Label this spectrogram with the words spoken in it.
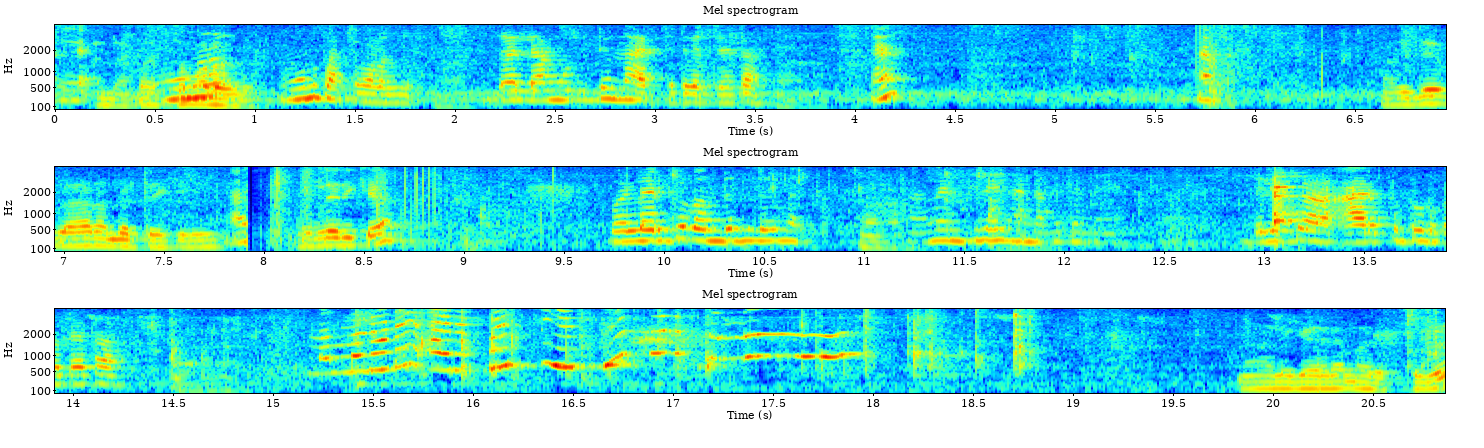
അല്ല അല്ല പച്ചമുളക്. മൂന്ന് പച്ചമുളക്. ഇതെല്ലാം കൂടിയിട്ട് ഒന്ന് അരച്ചിട്ട് വരട്ടെ കേട്ടോ. ഏ? വേറെന്താ അതിൽ വെള്ളരിക്ക വെള്ളരിക്ക വന്നിട്ടുണ്ട് ആ. മനസ്സിലായി കണ്ടപ്പോ തന്നെ. ഇതിലേക്ക് അരപ്പിട്ട് കൊടുക്കട്ടെ കേട്ടോ നമ്മളുടെ അരപ്പ് ചേർത്ത് നാളികേരം അരച്ചത്.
